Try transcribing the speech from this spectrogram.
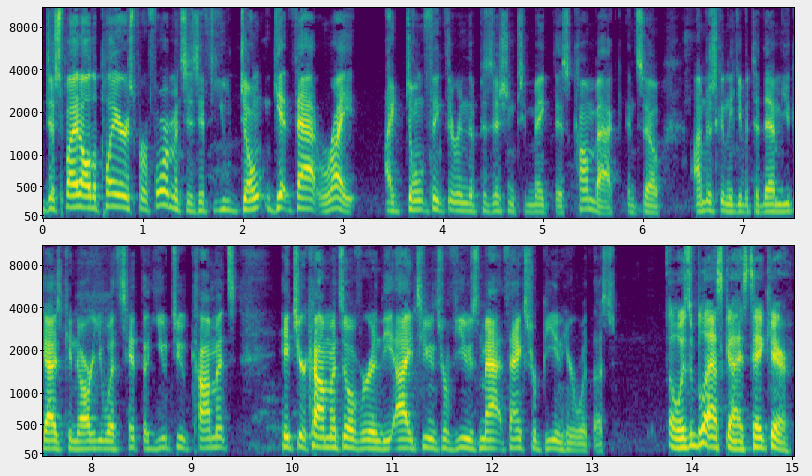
Despite all the players' performances, if you don't get that right, I don't think they're in the position to make this comeback. And so I'm just going to give it to them. You guys can argue with us. Hit the YouTube comments. Hit your comments over in the iTunes reviews. Matt, thanks for being here with us. Always a blast, guys. Take care.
